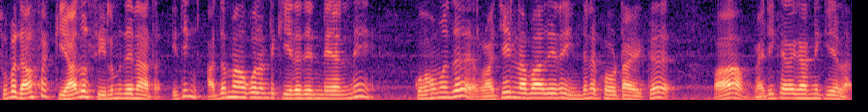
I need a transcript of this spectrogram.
සුබ දවසක් කියාලු සීලම දෙනාට. ඉතින් අද මම ඔයගොල්ලන්ට කියලා දෙන්න යන්නේ කොහොමද රජයෙන් ලබා දෙන ඉන්ධන කෝටා එක ආ වැඩි කරගන්න කියලා.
